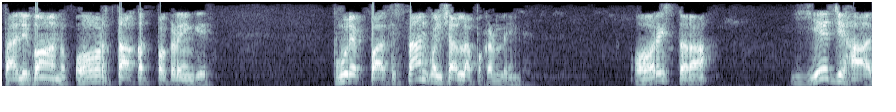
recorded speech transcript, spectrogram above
طالبان اور طاقت پکڑیں گے۔ پورے پاکستان کو انشاءاللہ پکڑ لیں گے۔ اور اس طرح یہ جہاد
